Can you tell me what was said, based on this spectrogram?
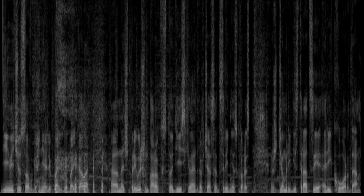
9 часов гоняли по льду Байкала. Э, Значит, превышен порог в 110 км в час. Это средняя скорость. Ждем регистрации рекорда.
